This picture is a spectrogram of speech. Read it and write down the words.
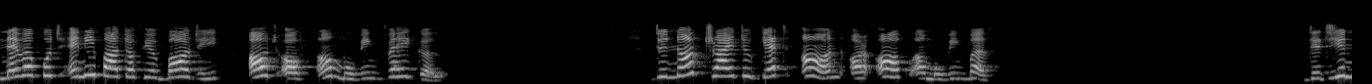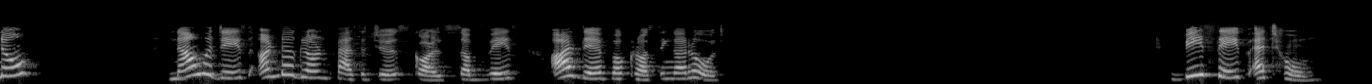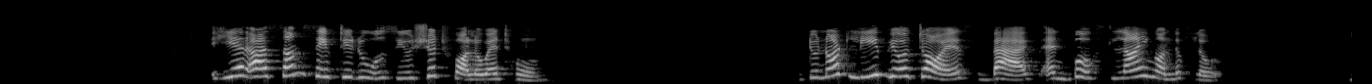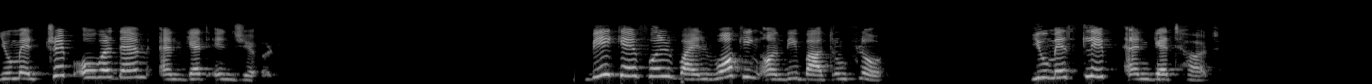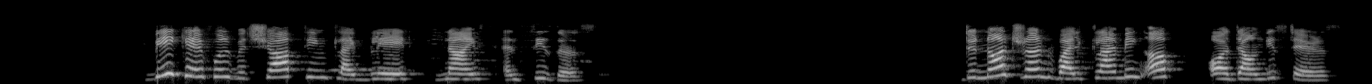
Never put any part of your body out of a moving vehicle. Do not try to get on or off a moving bus. Did you know? Nowadays, underground passages called subways are there for crossing a road. Be safe at home. Here are some safety rules you should follow at home. Do not leave your toys, bags and books lying on the floor. You may trip over them and get injured. Be careful while walking on the bathroom floor. You may slip and get hurt. Be careful with sharp things like blade, knives and scissors. Do not run while climbing up or down the stairs.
